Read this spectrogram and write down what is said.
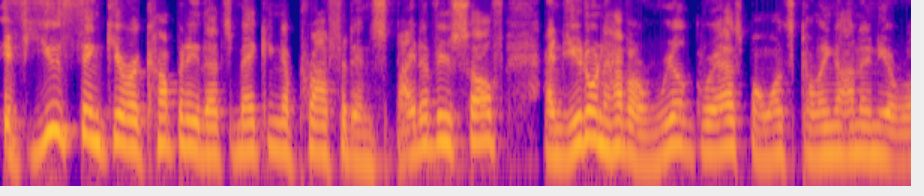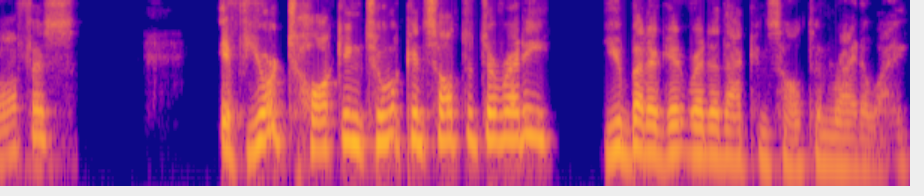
If you think you're a company that's making a profit in spite of yourself and you don't have a real grasp on what's going on in your office, if you're talking to a consultant already, you better get rid of that consultant right away.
